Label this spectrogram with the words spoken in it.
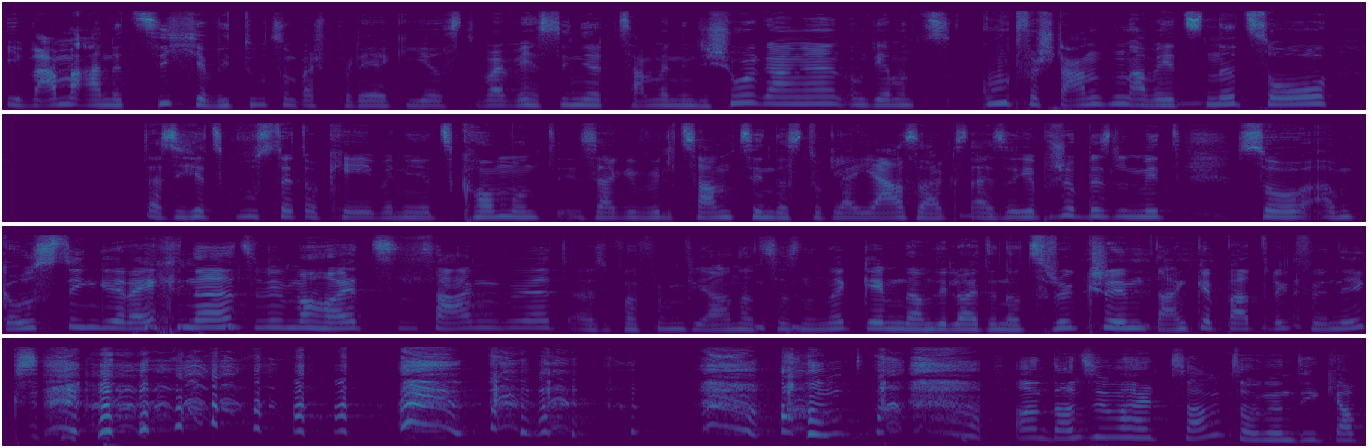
ich war mir auch nicht sicher, wie du zum Beispiel reagierst, weil wir sind ja zusammen in die Schule gegangen und wir haben uns gut verstanden, aber jetzt nicht so, dass ich jetzt gewusst hätte, okay, wenn ich jetzt komme und ich sage, ich will zusammenziehen, dass du gleich Ja sagst. Also ich habe schon ein bisschen mit so am Ghosting gerechnet, wie man heute sagen würde. Also vor fünf Jahren hat es das noch nicht gegeben, da haben die Leute noch zurückgeschrieben, danke Patrick für nichts. Und, und dann sind wir halt zusammengezogen und ich glaube,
